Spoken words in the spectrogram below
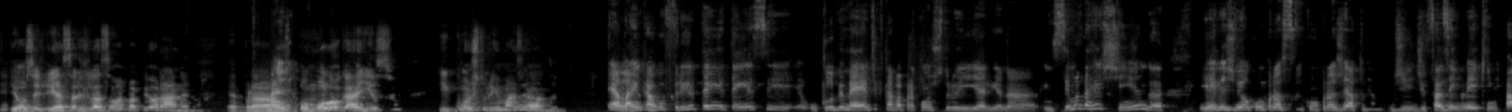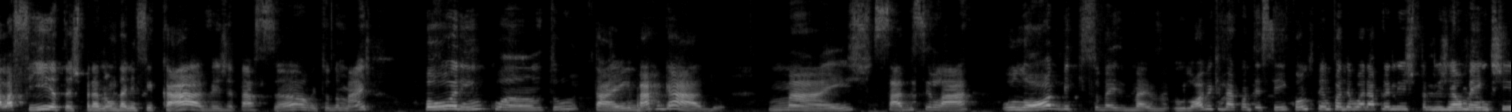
E, ou seja, e essa legislação é para piorar, né? É para Mas... homologar isso e construir mais ainda. É, lá em Cabo Frio tem, tem esse. O Clube Médio que estava para construir ali na, em cima da Restinga, e eles vinham com, com um projeto de, de fazer meio que em palafitas para não danificar a vegetação e tudo mais. Por enquanto, está embargado. Mas sabe-se lá o lobby que isso vai, vai, o lobby que vai acontecer e quanto tempo vai demorar para eles, eles realmente.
